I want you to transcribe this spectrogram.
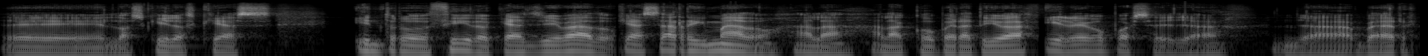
eh, los kilos que has introducido, que has llevado, que has arrimado a la, a la cooperativa y luego pues ya, ya ver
